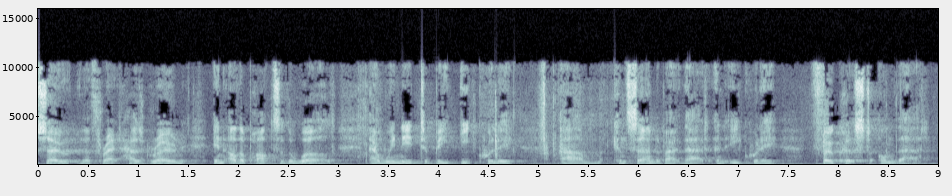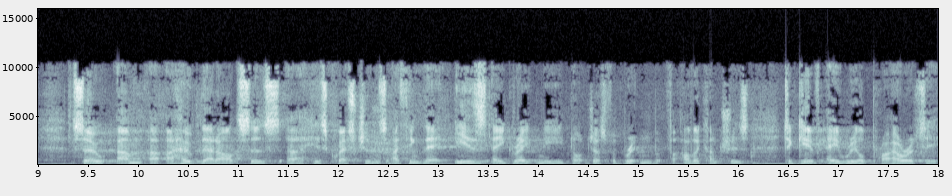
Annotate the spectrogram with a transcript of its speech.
so the threat has grown in other parts of the world, and we need to be equally um, concerned about that and equally focused on that. So um, I hope that answers uh, his questions. I think there is a great need, not just for Britain, but for other countries, to give a real priority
